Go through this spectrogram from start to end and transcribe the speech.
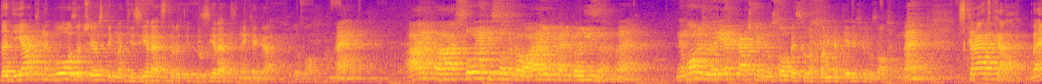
da dijak ne bo začel stigmatizirati, stereotipizirati nekega filozofa. Ne? Ali pa stoji, ki so zagovarjali kanibalizem. Ne, ne moreš verjeti, kakšne gnosobe so lahko nekateri filozofi. Ne? Skratka, ne?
